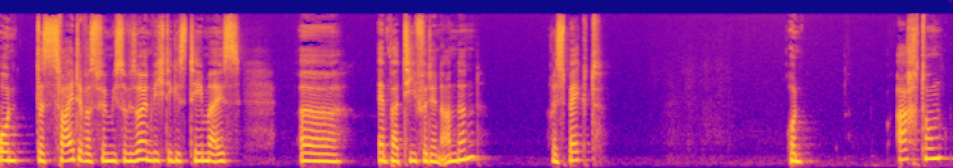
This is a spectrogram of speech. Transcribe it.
Und das Zweite, was für mich sowieso ein wichtiges Thema ist, äh, Empathie für den anderen, Respekt, und Achtung,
